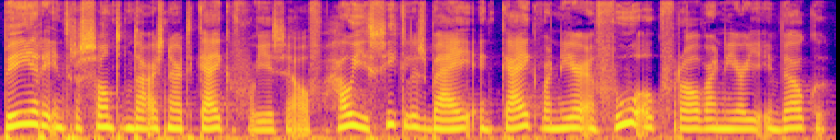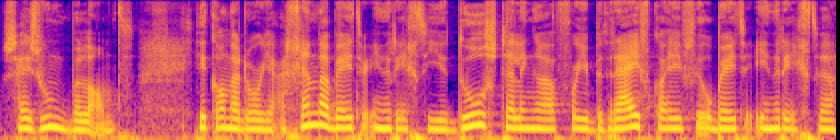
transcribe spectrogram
beren interessant om daar eens naar te kijken voor jezelf. Hou je cyclus bij en kijk wanneer en voel ook vooral wanneer je in welk seizoen belandt. Je kan daardoor je agenda beter inrichten, je doelstellingen voor je bedrijf kan je veel beter inrichten.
